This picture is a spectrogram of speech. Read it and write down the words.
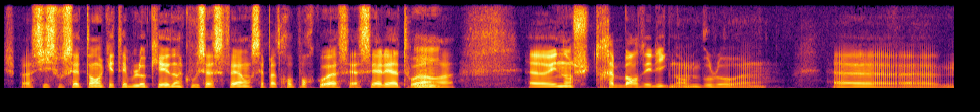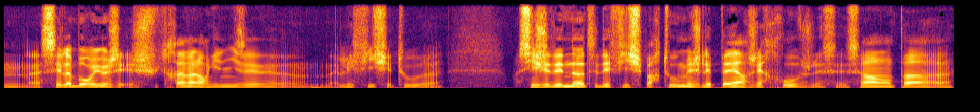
je sais pas, 6 ou 7 ans qui étaient bloqués. D'un coup, ça se fait, on sait pas trop pourquoi. C'est assez aléatoire. Mm. Euh, et non, je suis très bordélique dans le boulot. euh. Euh, assez laborieux. Je suis très mal organisé. euh, les fiches et tout. euh. si j'ai des notes et des fiches partout, mais je les perds, je les retrouve, c'est vraiment pas.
